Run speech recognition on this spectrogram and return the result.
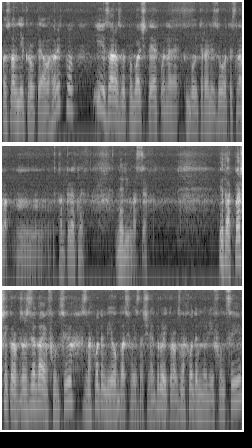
основні кроки алгоритму, і зараз ви побачите, як вони будуть реалізовуватись на конкретних нерівностях. І так, перший крок розглядаємо функцію, знаходимо її область визначення. Другий крок знаходимо нулі функції.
